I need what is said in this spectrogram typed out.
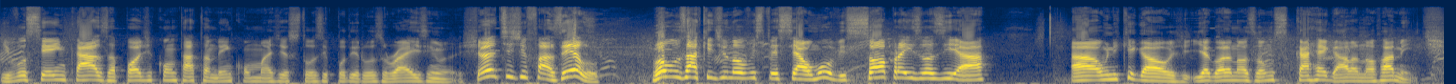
E você em casa pode contar também com o majestoso e poderoso Rising Rush. Antes de fazê-lo, vamos aqui de novo o Special Move só para esvaziar a Unique Gauge. E agora nós vamos carregá-la novamente.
